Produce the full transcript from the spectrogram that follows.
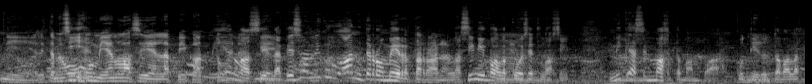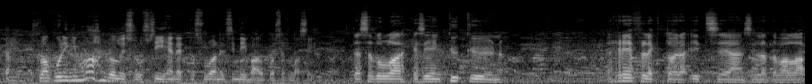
Niin, eli tämä Siihen- omien lasien läpi katsominen. Omien lasien Niin. läpi. Se on niin kuin Antero Mertarannalla, sinivalkoiset lasit. Mikä sen mahtavampaa kuin tietyllä tavalla, että sulla on kuitenkin mahdollisuus siihen, että sulla on ne sinivalkoiset lasit. Tässä tullaan ehkä siihen kykyyn reflektoida itseään sillä tavalla,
